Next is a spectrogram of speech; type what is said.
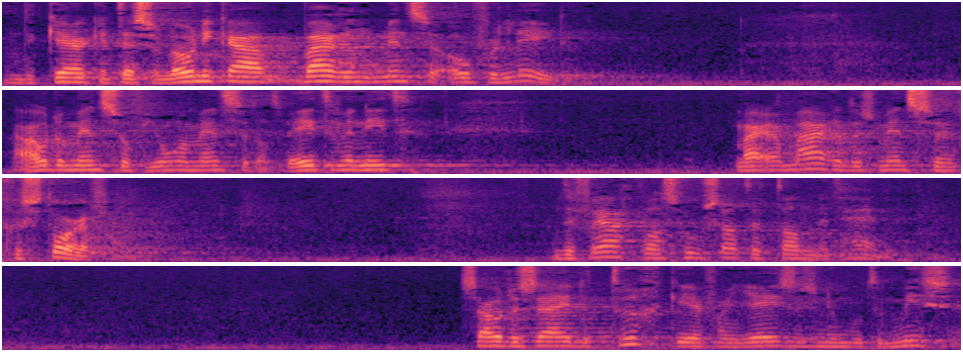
In de kerk in Thessalonica waren mensen overleden. Oude mensen of jonge mensen, dat weten we niet. Maar er waren dus mensen gestorven. De vraag was, hoe zat het dan met hen? Zouden zij de terugkeer van Jezus nu moeten missen?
